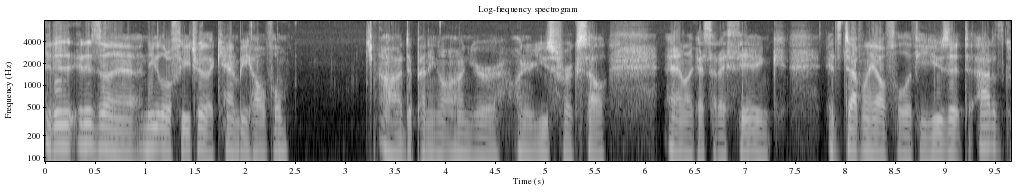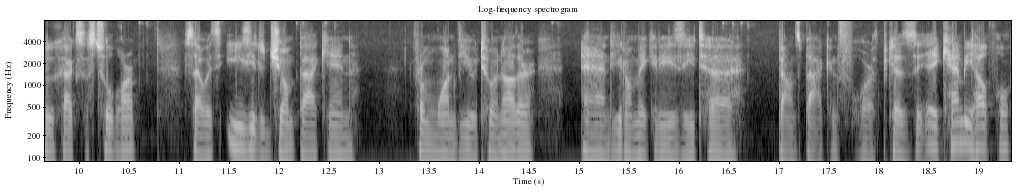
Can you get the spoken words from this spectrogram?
it is, it is a neat little feature that can be helpful. Uh, depending on your on your use for Excel, and like I said, I think it's definitely helpful if you use it to add to the Quick Access toolbar, so it's easy to jump back in from one view to another, and you know make it easy to bounce back and forth because it can be helpful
